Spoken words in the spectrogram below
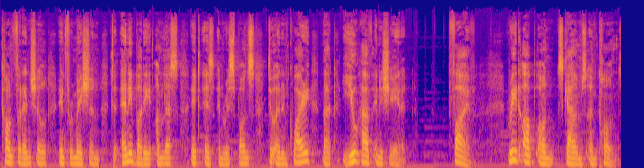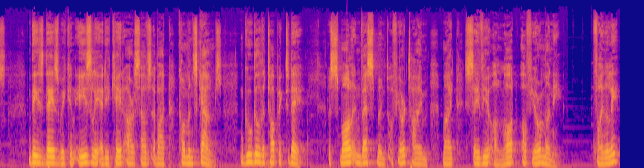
confidential information to anybody unless it is in response to an inquiry that you have initiated. 5. Read up on scams and cons. These days, we can easily educate ourselves about common scams. Google the topic today. A small investment of your time might save you a lot of your money. Finally,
